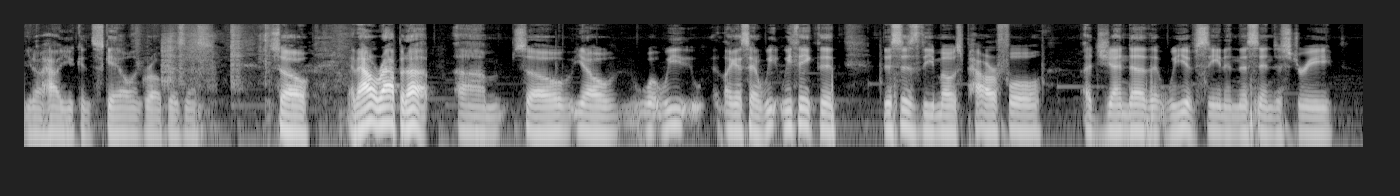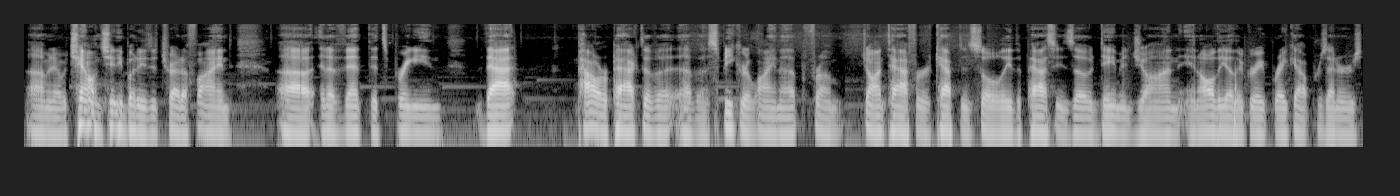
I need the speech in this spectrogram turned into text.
you know how you can scale and grow a business. So, and that'll wrap it up. Um, so, you know, what we, like I said, we, we think that this is the most powerful agenda that we have seen in this industry. Um, and I would challenge anybody to try to find uh, an event that's bringing that power packed of a, of a speaker lineup from Jon Taffer, Captain Sully, The Passing Zone, Daymond John, and all the other great breakout presenters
